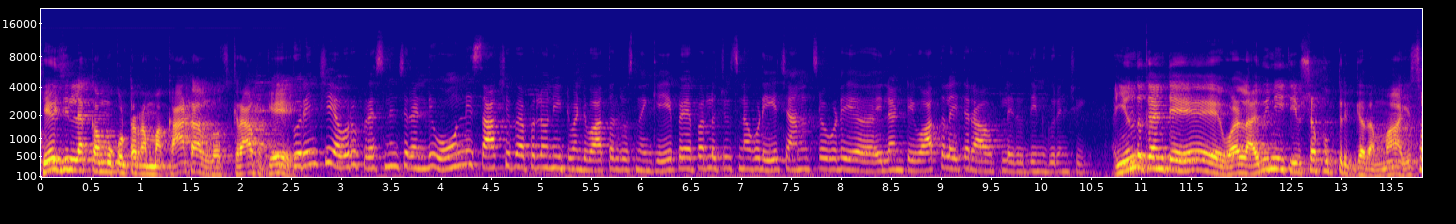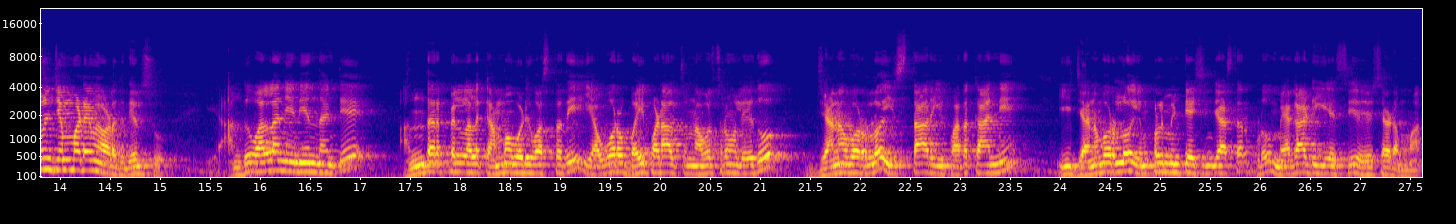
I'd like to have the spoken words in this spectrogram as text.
కేజీలు లెక్క అమ్ముకుంటారమ్మా కాటాల్లో స్క్రాప్కి. గురించి ఎవరు ప్రశ్నించరండి. ఓన్లీ సాక్షి పేపర్లోనే ఇటువంటి వార్తలు చూస్తున్నాం ఇంకే పేపర్లో చూసినా కూడా ఏ ఛానల్స్లో కూడా ఇలాంటి వార్తలు అయితే రావట్లేదు దీని గురించి. ఎందుకంటే వాళ్ళ అవినీతి విషపుత్రిక కదమ్మా. విషం చెమ్మడమే వాళ్ళకి తెలుసు. అందువల్ల నేనేందంటే అందరి పిల్లలకి అమ్మ ఒడి వస్తుంది ఎవరు భయపడాల్సిన అవసరం లేదు. జనవరిలో ఇస్తారు ఈ పథకాన్ని. ఈ జనవరిలో ఇంప్లిమెంటేషన్ చేస్తారు. ఇప్పుడు మెగా డిఎస్సి వేశాడమ్మా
